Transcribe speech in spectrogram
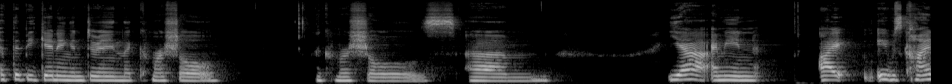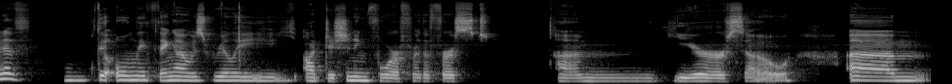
at the beginning in doing the commercial the commercials um yeah i mean i it was kind of the only thing i was really auditioning for for the first um, year or so um,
